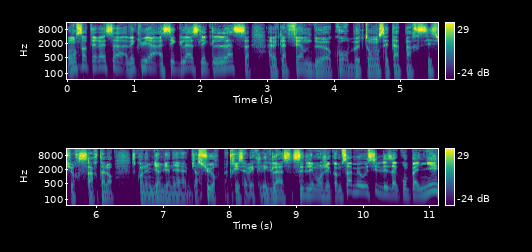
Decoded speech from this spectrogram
On s'intéresse avec lui à, à ces glaces, les glaces avec la ferme de Courbeton, c'est à Parcé sur Sarthe. Alors, ce qu'on aime bien, bien, bien sûr, Patrice, avec les glaces, c'est de les manger comme ça, mais aussi de les accompagner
